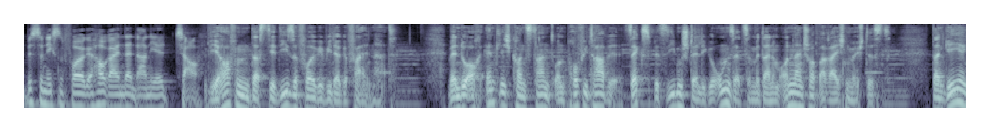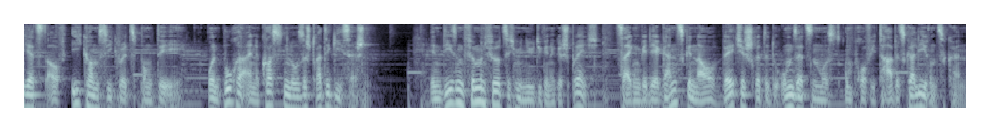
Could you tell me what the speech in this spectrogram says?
Bis zur nächsten Folge. Hau rein, dein Daniel. Ciao. Wir hoffen, dass dir diese Folge wieder gefallen hat. Wenn du auch endlich konstant und profitabel sechs- bis siebenstellige Umsätze mit deinem Onlineshop erreichen möchtest, dann gehe jetzt auf ecomsecrets.de und buche eine kostenlose Strategiesession. In diesem 45-minütigen Gespräch zeigen wir dir ganz genau, welche Schritte du umsetzen musst, um profitabel skalieren zu können.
